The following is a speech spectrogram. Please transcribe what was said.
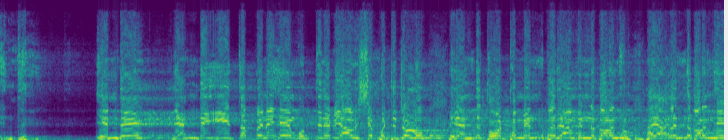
എന്ത്? എന്റെ രണ്ട് ഈത്തപ്പനെ മുത്തുനബി ആവശ്യപ്പെട്ടിട്ടുള്ളൂ. രണ്ട് തോട്ടം എന്ന് വരാം എന്ന് പറഞ്ഞു. അയാൾ എന്ത് പറഞ്ഞ്?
